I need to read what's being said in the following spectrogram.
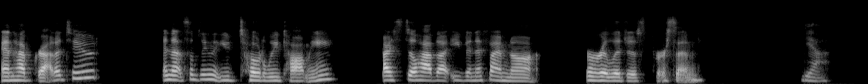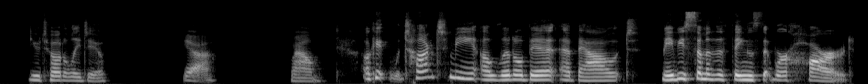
and have gratitude. And that's something that you totally taught me. I still have that even if I'm not a religious person. Yeah, you totally do. Yeah. Wow. Okay, talk to me a little bit about maybe some of the things that were hard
